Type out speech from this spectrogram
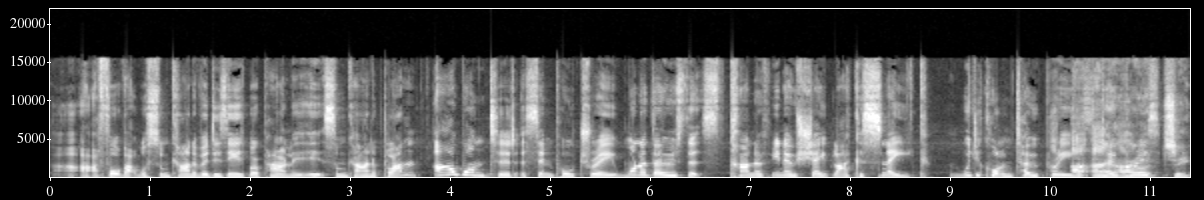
I, I thought that was some kind of a disease, but apparently it's some kind of plant. I wanted a simple tree, one of those that's kind of, you know, shaped like a snake. Would you call them topiaries? Uh, uh, uh, I, I, on. topiaries? So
